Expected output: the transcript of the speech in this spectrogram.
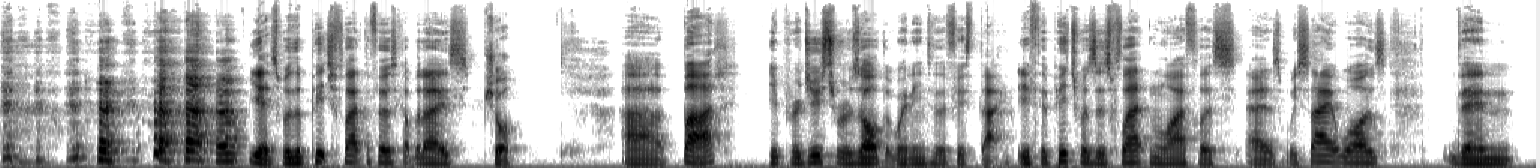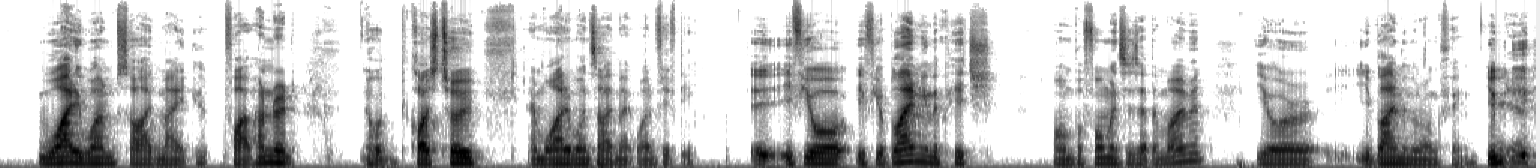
yes, was the pitch flat the first couple of days? Sure. Uh, but it produced a result that went into the fifth day. If the pitch was as flat and lifeless as we say it was, then why did one side make 500 or close to, and why did one side make 150? If you're if you're blaming the pitch on performances at the moment, you're you're blaming the wrong thing. You, you,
